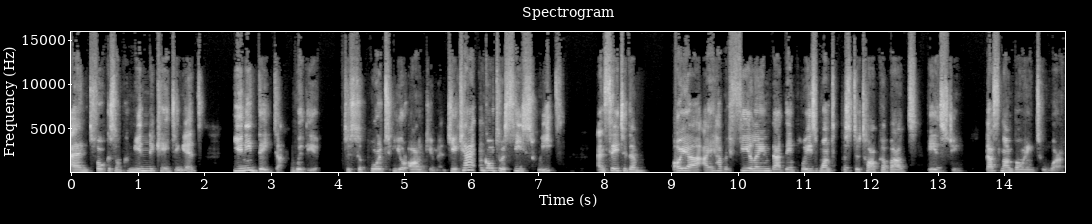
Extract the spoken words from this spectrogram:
and focus on communicating it, you need data with you to support your argument. You can't go to a C suite and say to them, Oh, yeah, I have a feeling that the employees want us to talk about ESG. That's not going to work.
